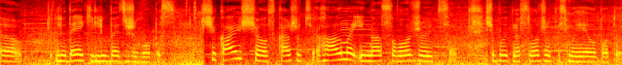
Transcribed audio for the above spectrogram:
е, людей, які люблять живопис. Чекаю, що скажуть гарно і насолоджуються, що будуть насолоджуватись моєю роботою.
